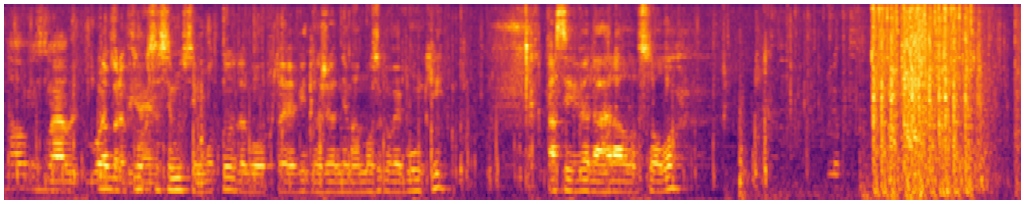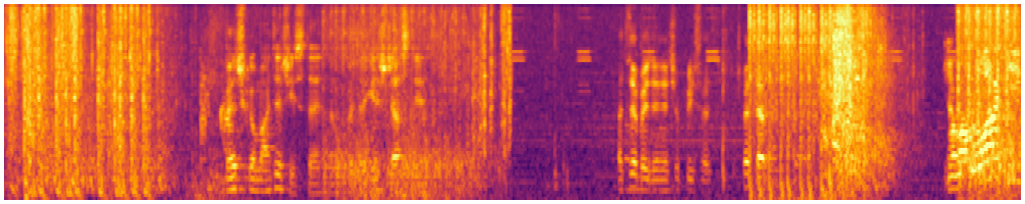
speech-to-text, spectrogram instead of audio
No, Well, watch Dobre, behind. Fluxa si musím mutnúť, lebo to je vidno, že nemá mozgové bunky. Asi veľa hral solo. Bčko máte čisté, lebo Peter je šťastie. A tebe ide niečo písať. Peter, Ja mám mladí.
